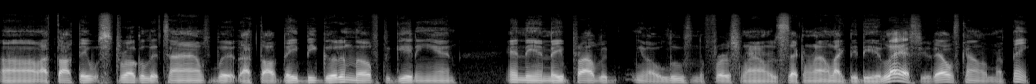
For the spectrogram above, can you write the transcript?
Uh, I thought they would struggle at times, but I thought they'd be good enough to get in. And then they probably, you know, lose in the first round or the second round like they did last year. That was kind of my thing.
